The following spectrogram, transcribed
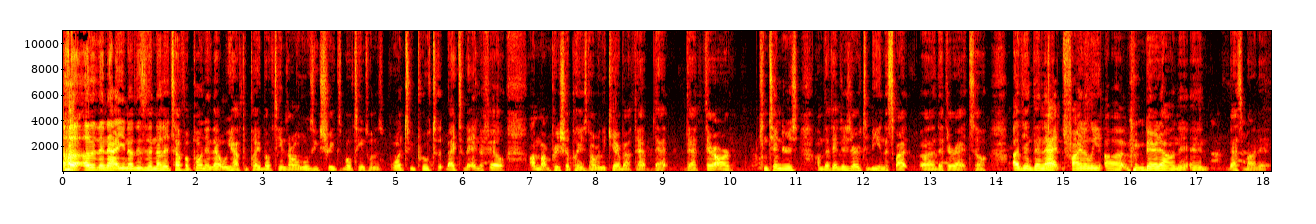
Uh, other than that, you know this is another tough opponent that we have to play. Both teams are on losing streaks. Both teams want to want to prove to, back to the NFL. I'm, I'm pretty sure players don't really care about that. That that there are contenders um, that they deserve to be in the spot uh, that they're at. So, other than that, finally, uh, bear down, and, and that's about it.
